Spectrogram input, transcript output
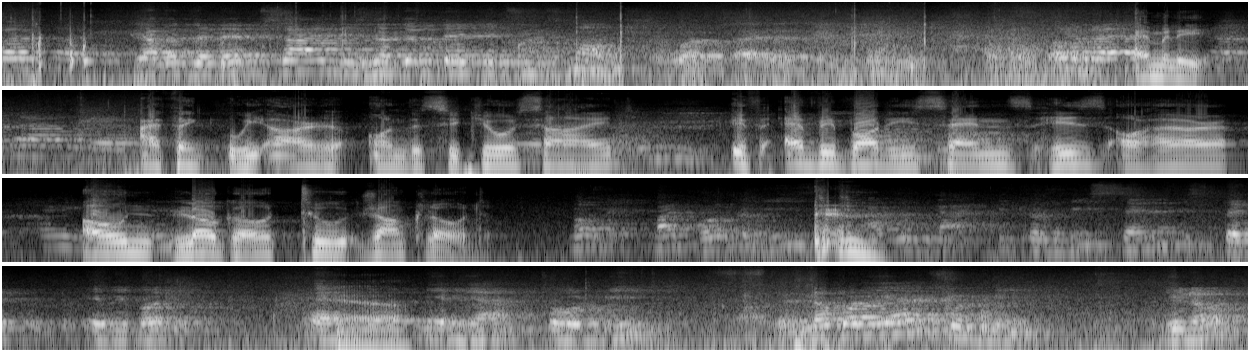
website. yeah, but the website is not updated since months. The website has been. Yeah, Emily, I think we are on the secure side. If everybody sends his or her own logo to Jean-Claude. No, my problem is, I would like, because we sent this paper to everybody. And Yeah. Miriam told me, nobody answered me. You know,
